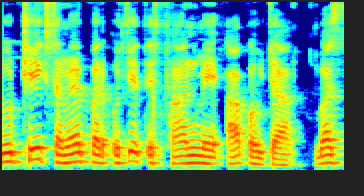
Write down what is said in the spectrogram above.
तू ठीक समय पर उचित स्थान में आ पहुँचा। बस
